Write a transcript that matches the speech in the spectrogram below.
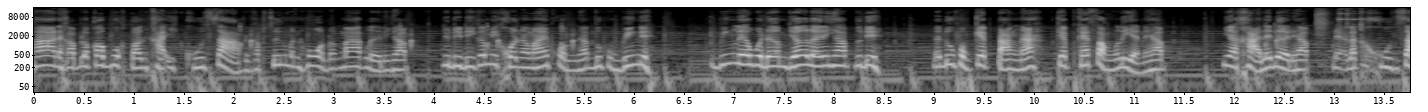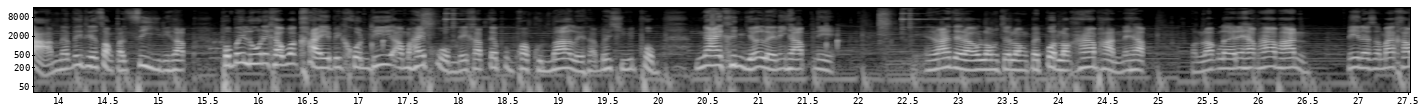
25 นะครับ แล้วก็บวกตอนขายอีกคูณ3นะครับ ซึ่งมันโหดมากๆเลยนะครับ อยู่ดีๆ ก็มีคนเอามาให้ผมนะครับ ดูผมวิ่งดิ วิ่งเร็วกว่าเดิมเยอะเลยนะครับ ดูดิ แล้วดูผมเก็บตังค์นะ เก็บแค่ 2 เหรียญนะครับ เนี่ยขายได้เลยนะครับ เนี่ยแล้วก็คูณ3นะครับได้ทีละ2,400นี่ครับ ผมไม่รู้นะครับว่าใครเป็นคนที่เอามาให้ผมนะครับ แต่ผมขอบคุณมากเลยครับให้ชีวิตผมง่ายขึ้นเยอะเลยนะครับ นี่เห็นไหมเดี๋ยวเราลองจะลองไปปลดล็อก5,000นะครับ ปลดล็อกเลยนะครับ5,000 นี่เราสามารถเข้า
